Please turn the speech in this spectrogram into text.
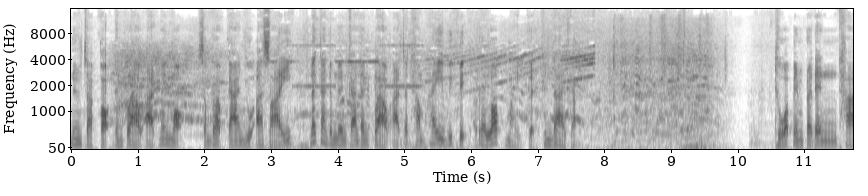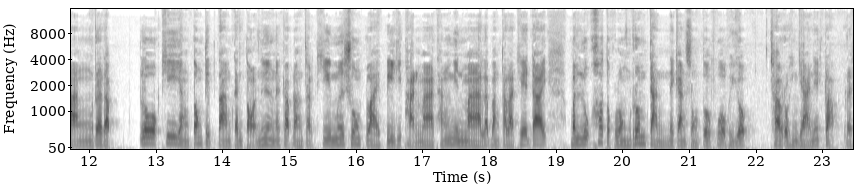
เนื่องจากเกาะดังกล่าวอาจไม่เหมาะสำหรับการอยู่อาศัย และการดำเนินการดังกล่าวอาจจะทำให้วิกฤตระลอกใหม่เกิดขึ้นได้ครับ ถือว่าเป็นประเด็นทางระดับ โลกที่ยังต้องติดตามกันต่อเนื่องนะครับ หลังจากที่เมื่อช่วงปลายปีที่ผ่านมาทั้งเมียนมาและบังกลาเทศได้บรรลุข้อตกลงร่วมกันในการส่งตัวผู้อพยพ ชาวโรฮิงญาเนี่ยกลับประ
